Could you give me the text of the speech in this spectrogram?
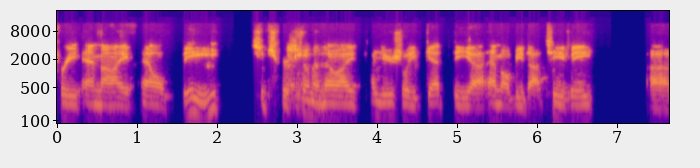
free MILB subscription. I know I, I usually get the uh, MLB.TV uh,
